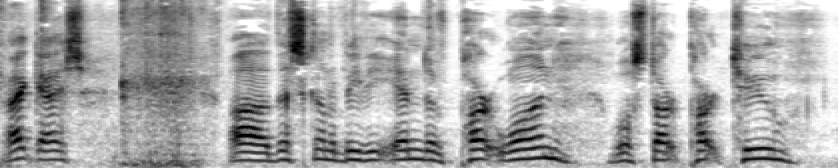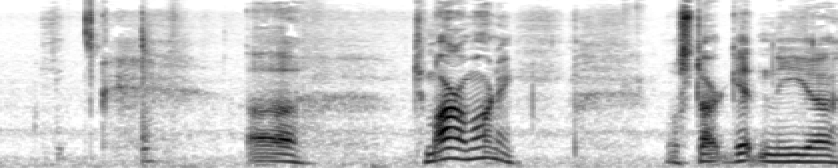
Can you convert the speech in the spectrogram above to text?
all right guys. Uh, this is going to be the end of part one. We'll start part two. Uh, tomorrow morning we'll start getting the uh,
